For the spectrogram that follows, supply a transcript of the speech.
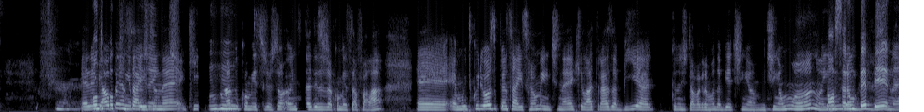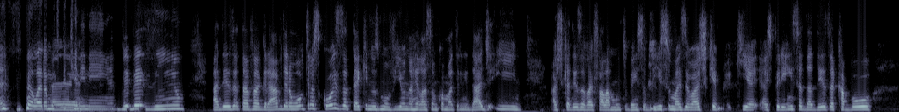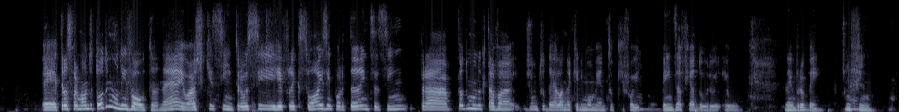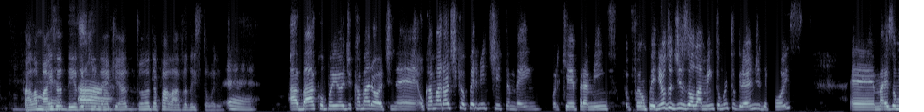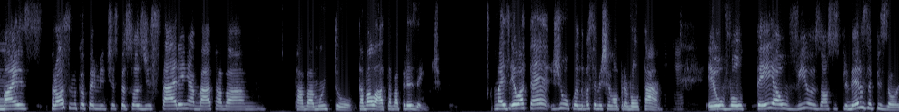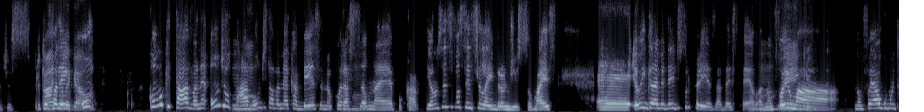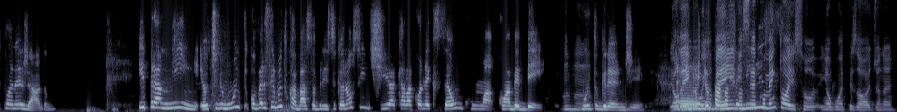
é legal um pensar isso, gente. né? Que uhum. lá no começo, antes da Deza já começar a falar, é, é, muito curioso pensar isso realmente, né? Que lá atrás a Bia, quando a gente estava gravando, a Bia tinha, tinha um ano ainda. Nossa, era um bebê, né? Ela era muito é, pequenininha. Bebezinho. A Deza estava grávida, eram outras coisas até que nos moviam na relação com a maternidade e acho que a Deza vai falar muito bem sobre isso, mas eu acho que, que a experiência da Deza acabou é, transformando todo mundo em volta, né? Eu acho que sim, trouxe reflexões importantes assim para todo mundo que estava junto dela naquele momento que foi uhum. bem desafiador. Eu, eu, Lembro bem. É. Enfim, é. fala mais é. a Deza aqui, né, ah. que é a dona da palavra da história. É. A Bá acompanhou de camarote, né? O camarote que eu permiti também, porque para mim foi um período de isolamento muito grande depois. É, mas o mais próximo que eu permiti as pessoas de estarem, a Bá tava, tava muito, tava lá, tava presente. Mas eu até, Ju, quando você me chamou para voltar, uhum. eu voltei a ouvir os nossos primeiros episódios, porque ah, eu falei, como que tava, né? Onde eu tava, uhum. onde estava minha cabeça, meu coração uhum. na época. E eu não sei se vocês se lembram disso, mas é, eu engravidei de surpresa da Estela. Uhum, não foi lembro. uma, não foi algo muito planejado. E para mim, eu tive muito, conversei muito com a Bá sobre isso, que eu não sentia aquela conexão com a, com a bebê uhum. muito grande. Eu lembro é, muito eu bem, e você comentou isso em algum episódio, né?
